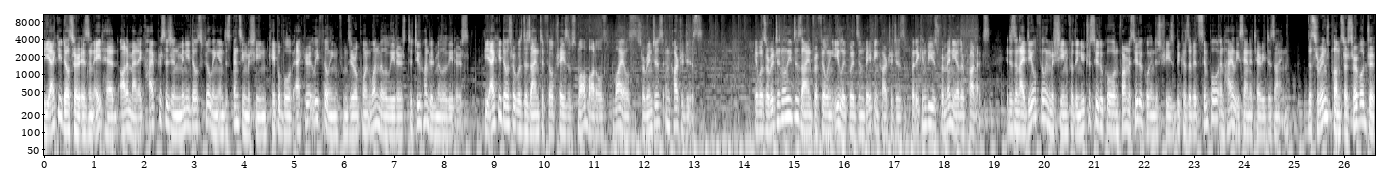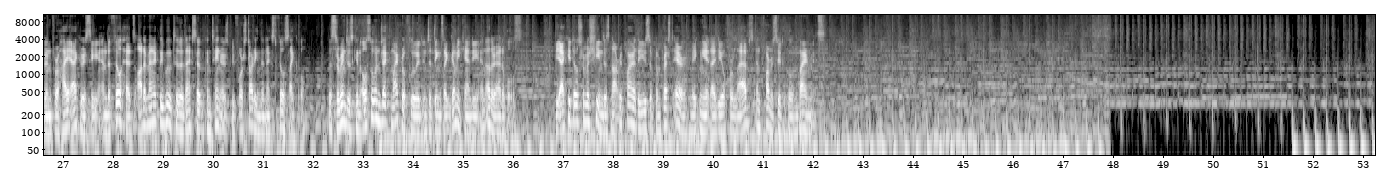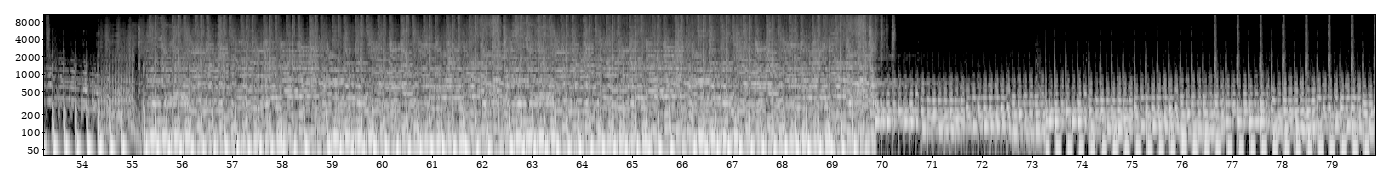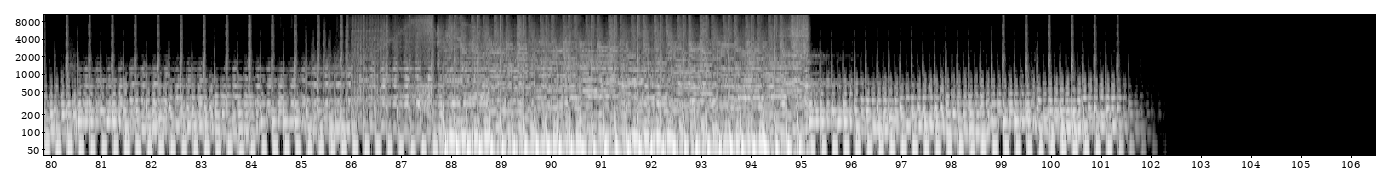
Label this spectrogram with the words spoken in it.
The AccuDoser is an 8-head, automatic, high-precision mini-dose filling and dispensing machine capable of accurately filling from 0.1 milliliters to 200 milliliters. The AccuDoser was designed to fill trays of small bottles, vials, syringes, and cartridges. It was originally designed for filling e-liquids and vaping cartridges, but it can be used for many other products. It is an ideal filling machine for the nutraceutical and pharmaceutical industries because of its simple and highly sanitary design. The syringe pumps are servo-driven for high accuracy and the fill heads automatically move to the next set of containers before starting the next fill cycle. The syringes can also inject microfluid into things like gummy candy and other edibles. The AccuDoser machine does not require the use of compressed air, making it ideal for labs and pharmaceutical environments.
